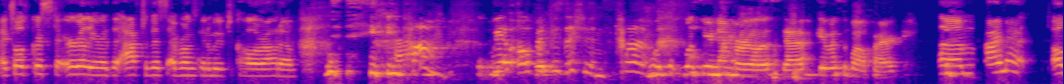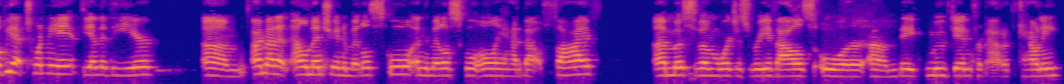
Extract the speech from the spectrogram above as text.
I told Krista earlier that after this, everyone's going to move to Colorado. Come, we have open positions. Come. What's, what's your number, Alyssa? Give us a ballpark. Um, I'm at. I'll be at 28 at the end of the year. Um, I'm at an elementary and a middle school, and the middle school only had about five. Um, most of them were just reevals or um, they moved in from out of the county.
